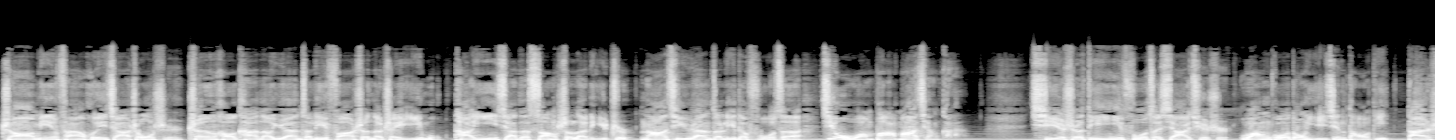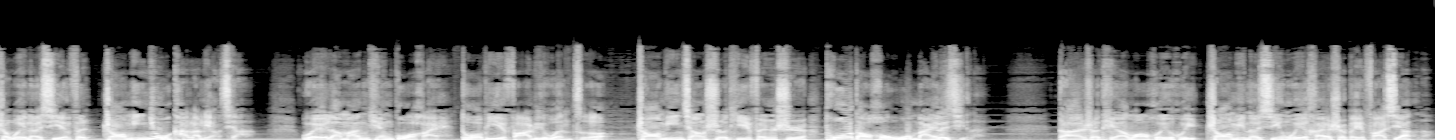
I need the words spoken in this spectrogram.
赵明返回家中时，正好看到院子里发生的这一幕，他一下子丧失了理智，拿起院子里的斧子就往爸妈家砍。其实第一斧子下去时，王国栋已经倒地，但是为了泄愤，赵明又砍了两下。为了瞒天过海，躲避法律问责，赵明将尸体分尸，拖到后屋埋了起来。但是天网恢恢，赵明的行为还是被发现了。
